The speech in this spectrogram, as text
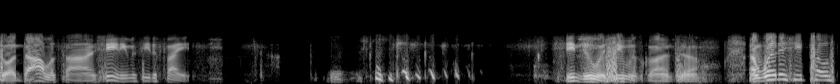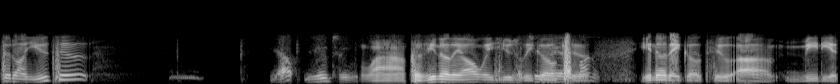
saw a dollar sign. She didn't even see the fight. She knew what she was going to do. And where did she post it on YouTube? Yep, YouTube. Wow, because you know they always usually go to, money. You know they go to uh media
